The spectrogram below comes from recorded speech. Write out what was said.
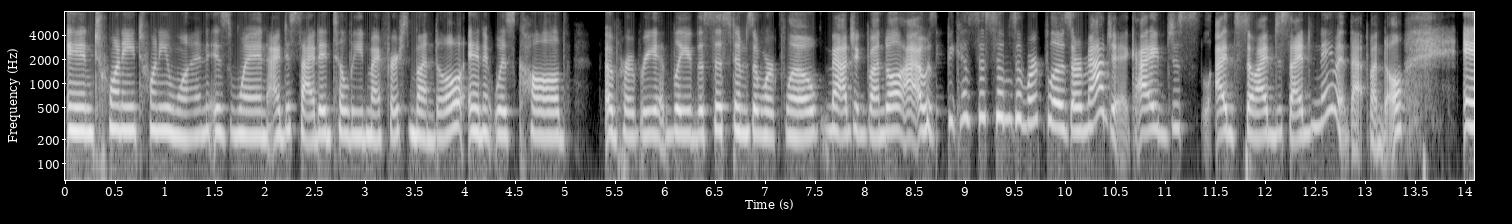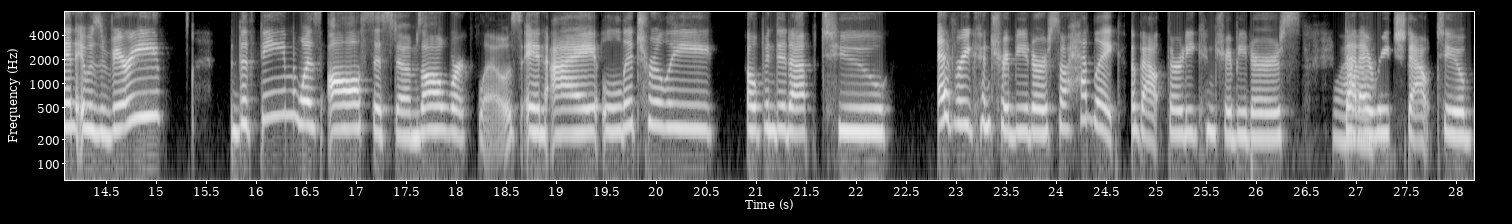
in 2021 is when I decided to lead my first bundle, and it was called appropriately the systems and workflow magic bundle. I was because systems and workflows are magic. I just I so I decided to name it that bundle. And it was very the theme was all systems, all workflows, and I literally opened it up to every contributor. So I had like about 30 contributors that I reached out to.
